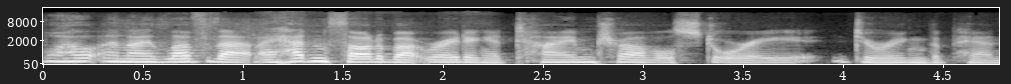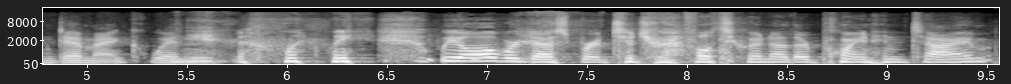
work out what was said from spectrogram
Well, and I love that. I hadn't thought about writing a time travel story during the pandemic when yeah. when we we all were desperate to travel to another point in time.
